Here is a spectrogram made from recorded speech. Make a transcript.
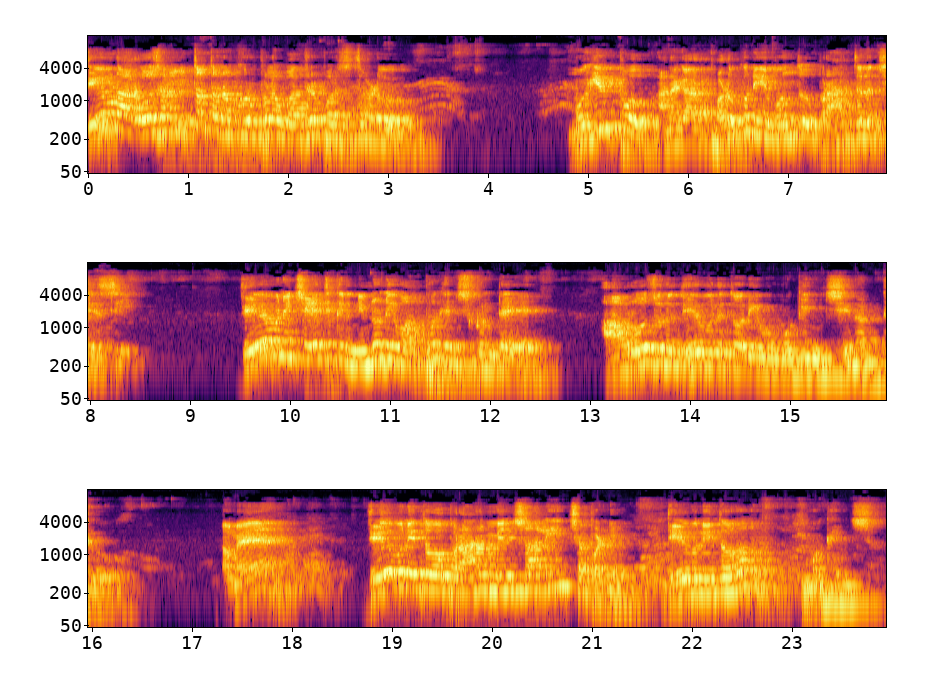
దేవుడు ఆ రోజంతా తన కృపలో భద్రపరుస్తాడు. ముగింపు అనగా పడుకునే ముందు ప్రార్థన చేసి దేవుని చేతికి నిన్ను నీవు అప్పగించుకుంటే ఆ రోజును దేవునితో నీవు ముగించినట్లు. ఆమె దేవునితో ప్రారంభించాలి చెప్పండి. దేవునితో ముగించాలి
